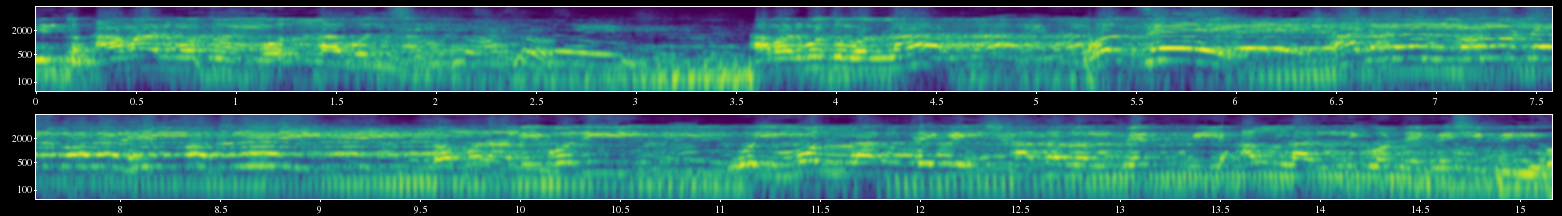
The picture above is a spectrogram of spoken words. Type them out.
কিন্তু আমার মতো মোল্লা বলছে। আমার মতো মোল্লা বলছে সাধারণ মানুষের বলার হিম্মত নাই। তখন আমি বলি ওই মোল্লার থেকে সাধারণ ব্যক্তি আল্লাহর নিকটে বেশি প্রিয়।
